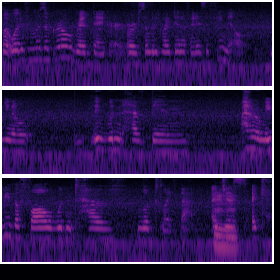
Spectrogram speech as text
but what if it was a girl red dagger or somebody who identified as a female? You know, it wouldn't have been I don't know, maybe the fall wouldn't have looked like that. I Mhm. just I can't,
